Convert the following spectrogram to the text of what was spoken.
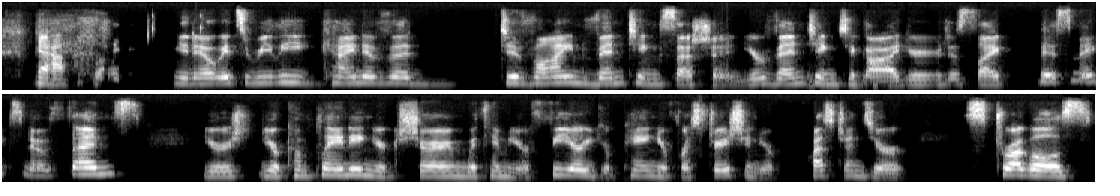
yeah like, you know it's really kind of a divine venting session. You're venting to God. You're just like, this makes no sense. You're you're complaining, you're sharing with him your fear, your pain, your frustration, your questions, your struggles,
